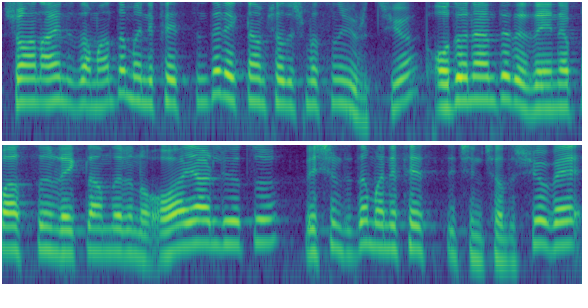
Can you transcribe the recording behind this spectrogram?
şu an aynı zamanda manifestinde reklam çalışmasını yürütüyor. O dönemde de Zeynep Bastık'ın reklamlarını o ayarlıyordu ve şimdi de manifest için çalışıyor ve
